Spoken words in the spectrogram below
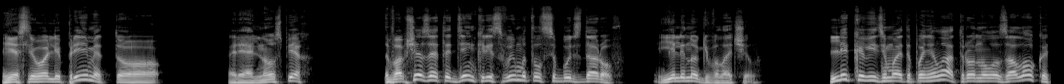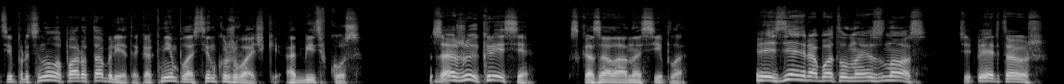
Если Олли примет, то реально успех. Вообще за этот день Крис вымотался, будь здоров. Еле ноги волочил. Лика, видимо, это поняла, тронула за локоть и протянула пару таблеток, а к ним пластинку жвачки, отбить вкус. «Зажуй, Кресси», — сказала она сипло. «Весь день работал на износ. Теперь-то уж...»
